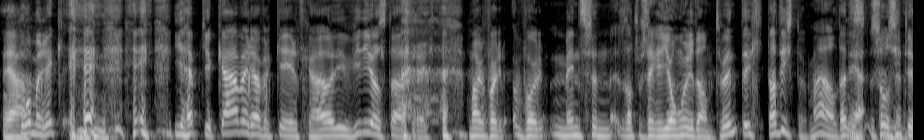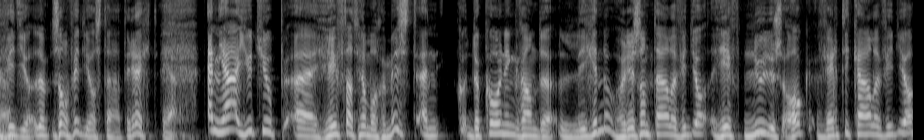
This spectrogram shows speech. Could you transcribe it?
ja. Dommerik, je hebt je camera verkeerd gehouden, die video staat recht. maar voor, voor mensen, laten we zeggen jonger dan 20, dat is normaal. Dat is, zo ziet de video, zo'n video staat recht. Ja. En ja, YouTube uh, heeft dat helemaal gemist. En de koning van de liggende, horizontale video, heeft nu dus ook verticale video.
